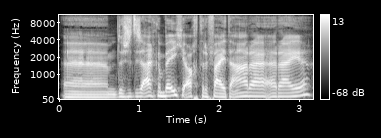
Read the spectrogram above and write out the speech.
Ehm, dus het is eigenlijk een beetje achter de feiten aanrijden.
